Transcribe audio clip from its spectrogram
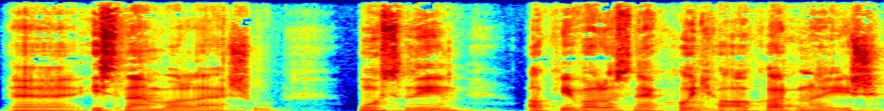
e, iszlámvallású muszlim, aki valószínűleg, hogyha akarna is,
